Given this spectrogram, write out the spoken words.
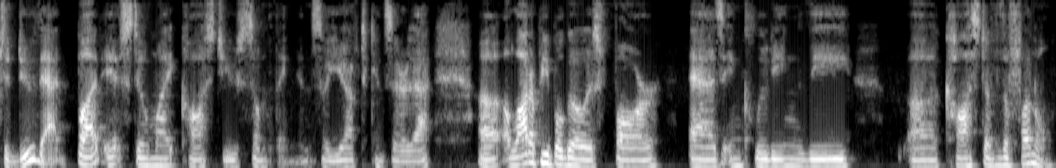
to do that, but it still might cost you something. And so you have to consider that. Uh, a lot of people go as far as including the uh, cost of the funnel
